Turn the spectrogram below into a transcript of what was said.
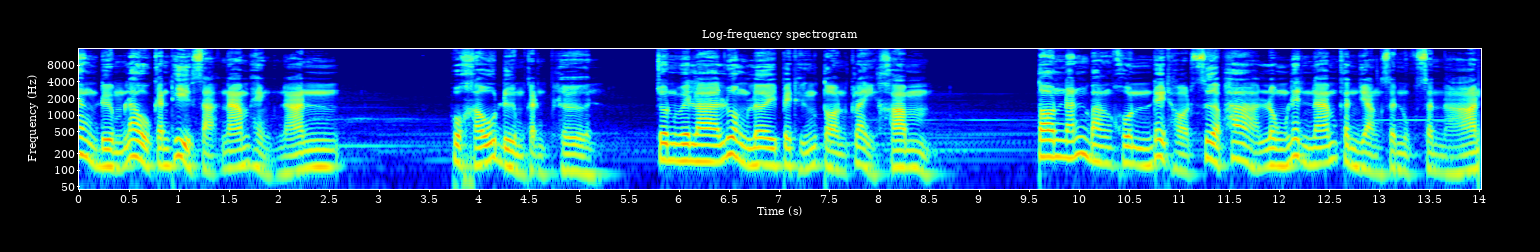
นั่งดื่มเหล้ากันที่สระน้ำแห่งนั้น พวกเขาดื่มกันเพลิน จนเวลาล่วงเลยไปถึงตอนใกล้ค่ำตอนนั้นบางคนได้ถอดเสื้อผ้าลงเล่นน้ำกันอย่างสนุกสนาน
